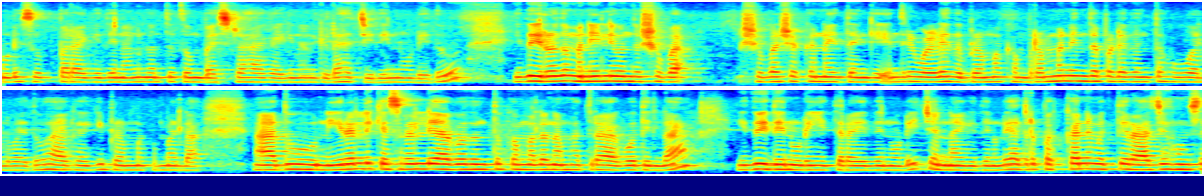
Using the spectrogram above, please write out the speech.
ನೋಡಿ ಸೂಪರ್ ಆಗಿದೆ. ನನಗಂತೂ ತುಂಬ ಇಷ್ಟ. ಹಾಗಾಗಿ ನಾನು ಗಿಡ ಹಚ್ಚಿದ್ದೀನಿ ನೋಡಿ ಇದು. ಇದು ಇರೋದು ಮನೆಯಲ್ಲಿ ಒಂದು ಶುಭ. ಶುಭ ಶಕನ ಇದ್ದಂಗೆ ಅಂದರೆ ಒಳ್ಳೆಯದು ಬ್ರಹ್ಮಕಮ ಬ್ರಹ್ಮನಿಂದ ಪಡೆದಂಥ ಹೂವು ಅಲ್ವ ಇದು? ಹಾಗಾಗಿ ಬ್ರಹ್ಮಕಮಲ. ಅದು ನೀರಲ್ಲಿ ಕೆಸರಲ್ಲಿ ಆಗೋದಂತೂ ಕಮಲ ನಮ್ಮ ಹತ್ರ ಆಗೋದಿಲ್ಲ. ಇದು ಇದೆ ನೋಡಿ, ಈ ಥರ ಇದೆ ನೋಡಿ, ಚೆನ್ನಾಗಿದೆ ನೋಡಿ. ಅದ್ರ ಪಕ್ಕನೇ ಮತ್ತೆ ರಾಜಹಂಸ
